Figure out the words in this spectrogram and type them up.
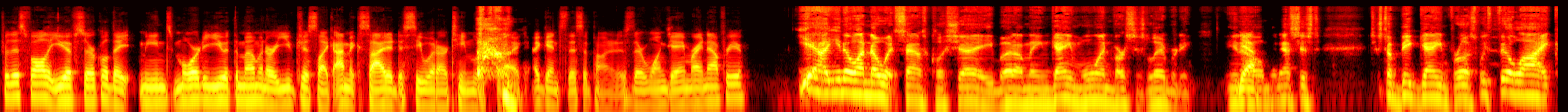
for this fall that you have circled that means more to you at the moment or are you just like I'm excited to see what our team looks like against this opponent? Is there one game right now for you? Yeah, you know, I know it sounds cliche, but I mean, game one versus Liberty. You know, Yeah. I mean, that's just just a big game for us. We feel like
